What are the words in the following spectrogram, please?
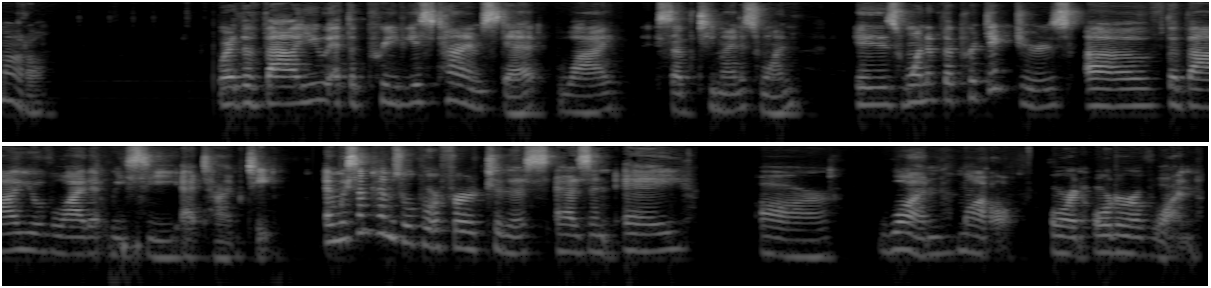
model where the value at the previous time step, y sub t minus one, is one of the predictors of the value of y that we see at time t. And we sometimes will refer to this as an A are one model or an order of one.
